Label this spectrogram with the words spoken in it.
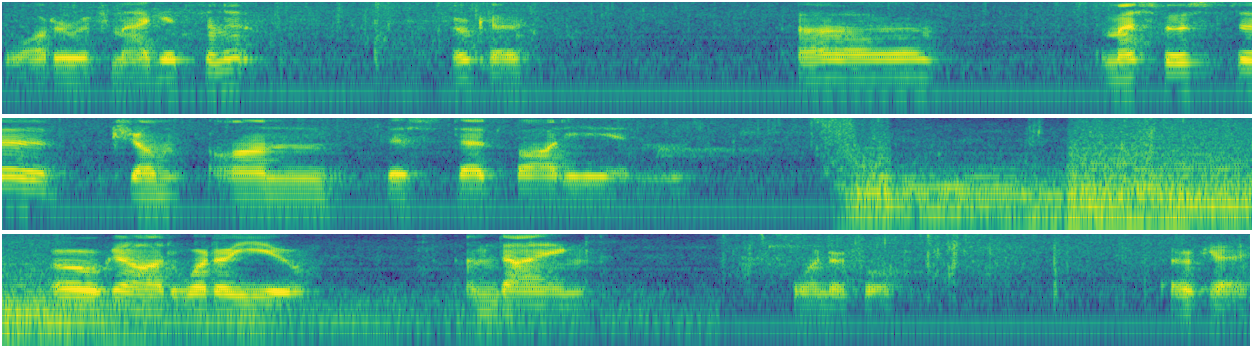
Water with maggots in it? Okay. Uh, am I supposed to jump on this dead body and... Oh god, what are you? I'm dying. Wonderful. Okay.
